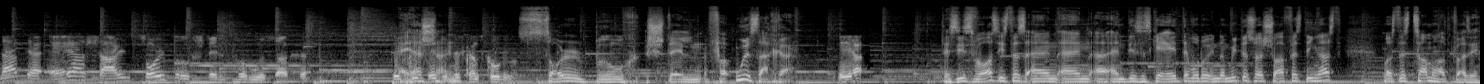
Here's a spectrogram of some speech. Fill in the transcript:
Na, der Eierschalen-Sollbruchstellenverursacher. Das Eierschalen. das kannst du googeln. Sollbruchstellenverursacher. Ja, Das ist was? Ist das ein, ein, äh, ein dieses Gerät, wo du in der Mitte so ein scharfes Ding hast, was das zusammenhaut quasi?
